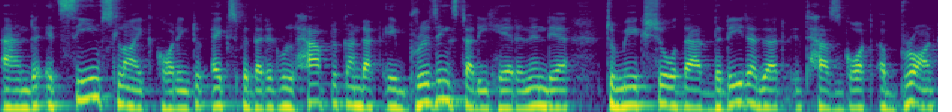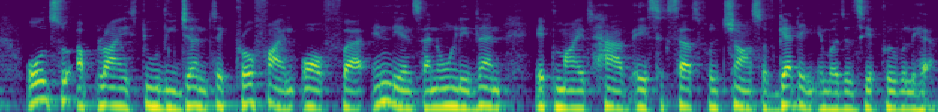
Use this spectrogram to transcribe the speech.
And it seems like, according to experts, that it will have to conduct a bridging study here in India to make sure that the data that it has got abroad also applies to the genetic profile of uh, Indians. And only then it might have a successful chance of getting emergency approval here.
